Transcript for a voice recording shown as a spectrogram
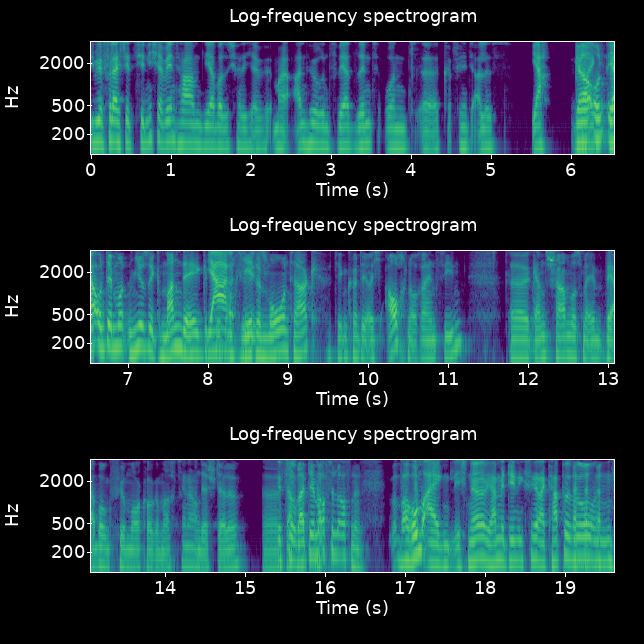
die wir vielleicht jetzt hier nicht erwähnt haben, die aber sicherlich mal anhörenswert sind und äh, findet ihr alles. Ja, Genau, Like- und ja, und den Music Monday gibt Ja, es auch natürlich. jeden Montag. Den könnt ihr euch auch noch reinziehen. Äh, ganz schamlos mal eben Werbung für Morcor gemacht Genau. an der Stelle. Äh, Ist da so. bleibt ihr immer auf dem Laufenden. warum eigentlich, ne? Wir haben mit denen nichts in der Kappe so und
